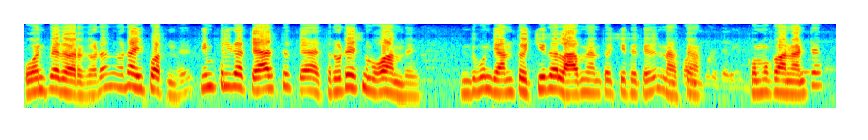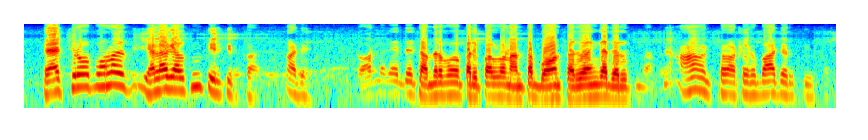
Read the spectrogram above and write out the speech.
ఫోన్పే ద్వారా కూడా అయిపోతుంది. సింపుల్గా క్యాష్ టు క్యాష్ రొటేషన్ బాగుంది. ఇంతకుముందు ఎంత వచ్చేదో లాభం ఎంత వచ్చేదో తెలియదు. నష్టం. కుంభకోణం అంటే ట్యాక్స్ రూపంలో ఎలాగ వెళ్తుందో తెలిసింది కాదు. అదే. టోటల్గా అయితే చంద్రబాబు పరిపాలన అంతా బాగుంది సర్వంగా జరుగుతుంది టోటల్గా బాగా జరుగుతుంది సార్.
